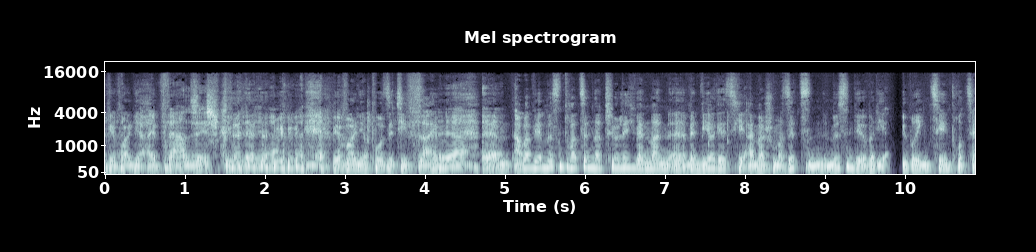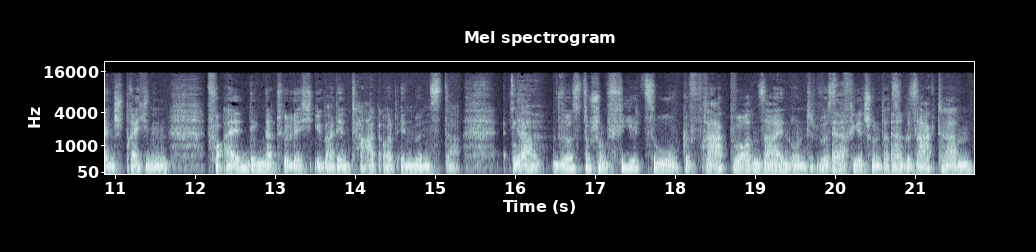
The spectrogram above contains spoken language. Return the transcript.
wir wollen hier einfach. Fernsehspiele, ja. wir wollen hier positiv bleiben. Ja, ja. Ähm, aber wir müssen trotzdem natürlich, wenn man, äh, wenn wir jetzt hier einmal schon mal sitzen, müssen wir über die übrigen zehn Prozent sprechen. Vor allen Dingen natürlich über den Tatort in Münster. Da ja. wirst du schon viel zu gefragt worden sein und wirst auch viel schon dazu gesagt haben.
